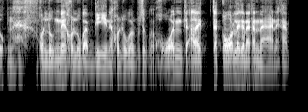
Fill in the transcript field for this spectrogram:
ลุกนะขนลุกไม่ขนลุกแบบดีนะขนลุกแบบรู้สึกแบบโอ้ยมันจะอะไรจะโกรธอะไรกันนะกันหนานะครับ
